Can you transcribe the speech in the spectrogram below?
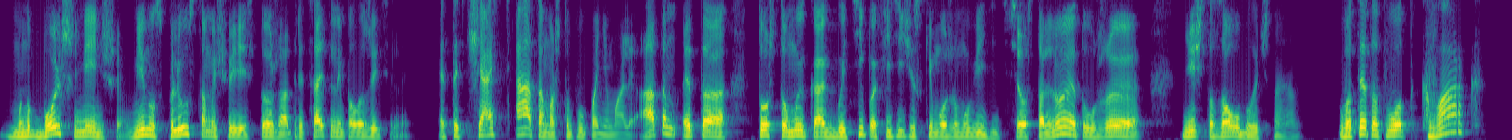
больше-меньше. Минус-плюс там еще есть тоже, отрицательный, положительный. Это часть атома, чтобы вы понимали. Атом это то, что мы как бы типа физически можем увидеть. Все остальное это уже нечто заоблачное. Вот этот вот кварк,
